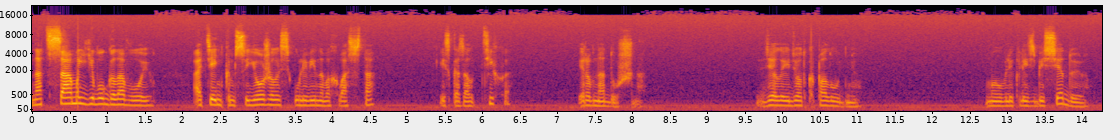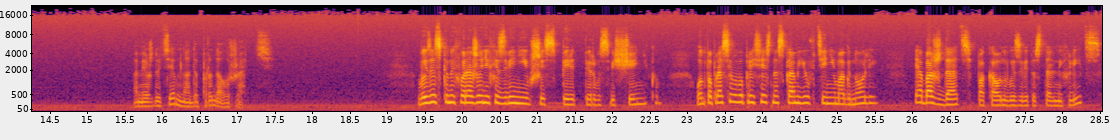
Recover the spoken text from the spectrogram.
над самой его головою, а теньком съежилась у львиного хвоста, и сказал тихо и равнодушно. Дело идет к полудню. Мы увлеклись беседою, а между тем надо продолжать. В изысканных выражениях извинившись перед первосвященником, он попросил его присесть на скамью в тени магнолий и обождать, пока он вызовет остальных лиц,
